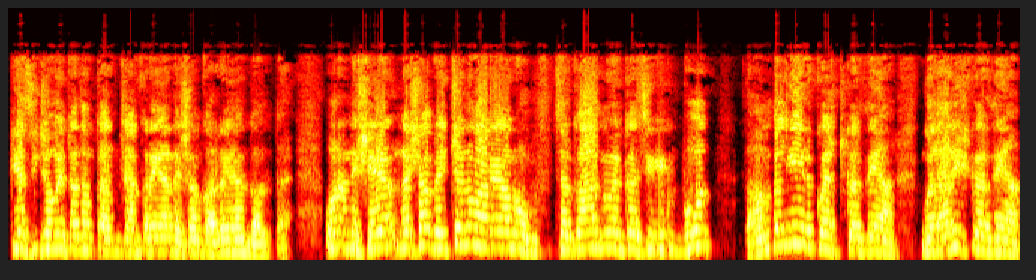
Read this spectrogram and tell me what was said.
ਕਿ ਅਸੀਂ ਜੋ ਇਹ ਕਦਮ ਕਰਨ ਚੱਕ ਰਹੇ ਹਾਂ, ਨਸ਼ਾ ਕਰ ਰਹੇ ਹਾਂ, ਗਲਤ ਹੈ। ਔਰ ਨਸ਼ੇ, ਨਸ਼ਾ ਵੇਚਣ ਵਾਲਿਆਂ ਨੂੰ, ਸਰਕਾਰ ਨੂੰ ਇੱਕ ਅਸੀਂ ਇੱਕ ਬਹੁਤ ਹੰਬਲੀ ਰਿਕੁਐਸਟ ਕਰਦੇ ਹਾਂ, ਗੁਜ਼ਾਰਿਸ਼ ਕਰਦੇ ਹਾਂ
